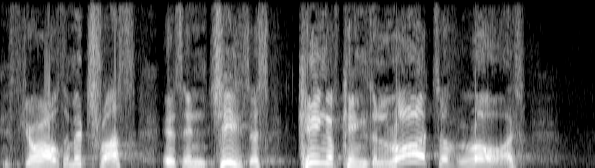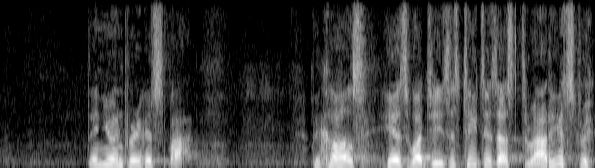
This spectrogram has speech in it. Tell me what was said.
if your ultimate trust is in Jesus, King of kings and Lords of lords, then you're in a pretty good spot. Because here's what Jesus teaches us throughout history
